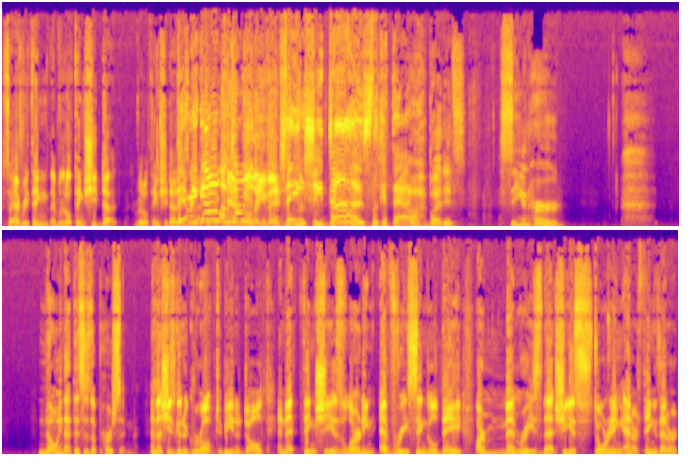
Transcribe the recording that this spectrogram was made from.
So everything, every little thing she does, little thing she does. There is we magic. go. I can't believe it. Things she does. Look at that. Uh, but it's seeing her knowing that this is a person and that she's going to grow up to be an adult and that things she is learning every single day are memories that she is storing and are things that are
